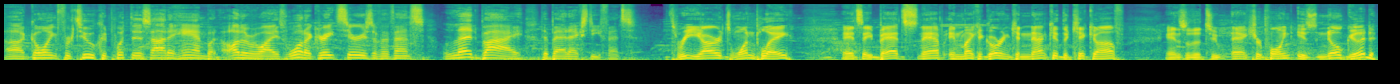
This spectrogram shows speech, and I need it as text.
uh, going for two could put this out of hand. But otherwise, what a great series of events led by the Bad defense. Three yards, one play. It's a bad snap, and Micah Gordon cannot get the kickoff, and so the two extra point is no good.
